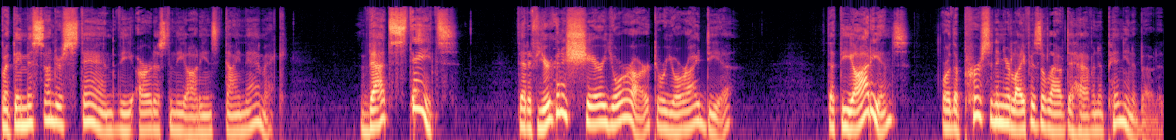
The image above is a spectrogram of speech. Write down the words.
But they misunderstand the artist and the audience dynamic. That states that if you're going to share your art or your idea, that the audience or the person in your life is allowed to have an opinion about it.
